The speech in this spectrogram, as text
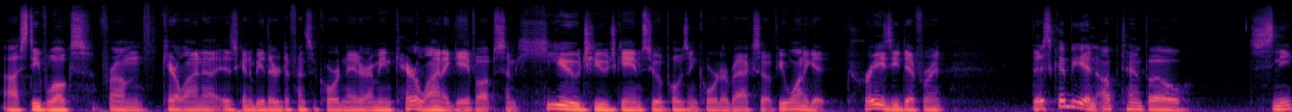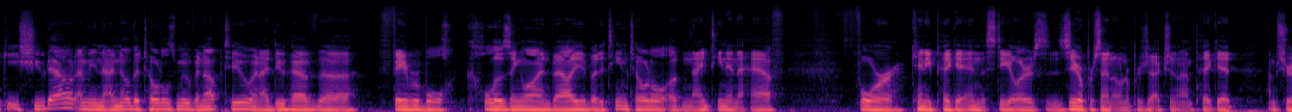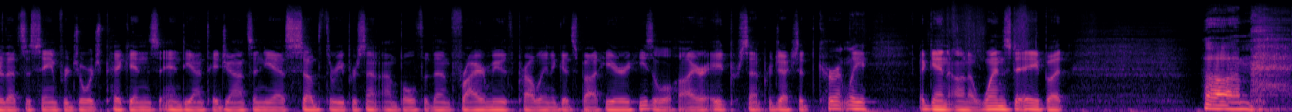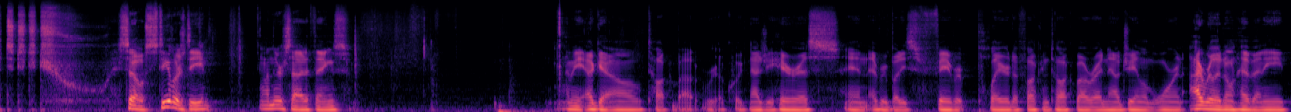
Uh, Steve Wilks from Carolina is going to be their defensive coordinator. I mean, Carolina gave up some huge, huge games to opposing quarterbacks. So if you want to get crazy different, this could be an up tempo, sneaky shootout. I mean, I know the total's moving up too, and I do have the favorable closing line value, but a team total of 19 and a half for Kenny Pickett and the Steelers, 0% owner projection on Pickett. I'm sure that's the same for George Pickens and Diontae Johnson. Yes, sub 3% on both of them. Freiermuth probably in a good spot here. He's a little higher, 8% projected currently, again on a Wednesday. But um, so Steelers D on their side of things. I mean, again, I'll talk about real quick Najee Harris and everybody's favorite player to fucking talk about right now, Jaylen Warren. I really don't have any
